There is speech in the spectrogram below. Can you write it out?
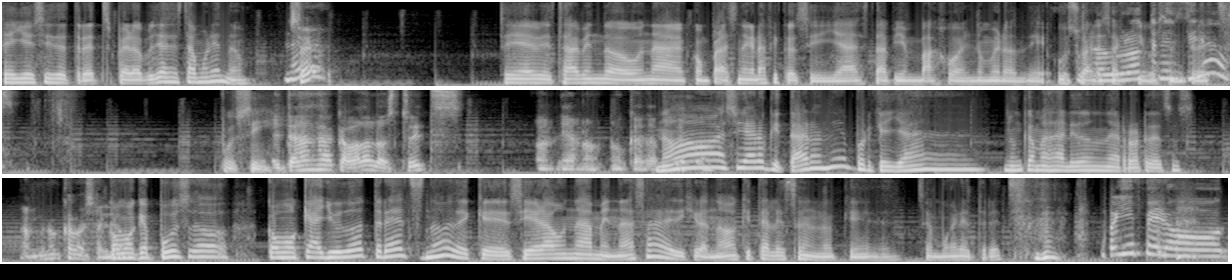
Sí, yo sí hice threads, pero pues ya se está muriendo. ¿No? ¿Sí? Sí, estaba viendo una comparación de gráficos y ya está bien bajo el número de usuarios Pero duró activos tres en threads. días. Pues sí. ¿Y te has acabado los tweets? No, ya no, nunca. No, eso ya lo quitaron, ¿eh? Porque ya nunca me ha salido un error de esos. A mí nunca me salió. Como que puso, como que ayudó Threads, ¿no? De que si era una amenaza, y dijeron, no, quítale eso en lo que se muere Threads. Oye, pero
